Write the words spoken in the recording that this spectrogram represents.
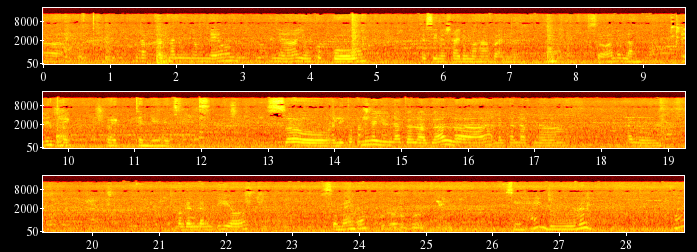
Uh, Pinakad namin yung nail niya, yung kuko. Kasi masyadong mahaba na. So, ano lang. It didn't take like 10 minutes. So, andito kami ngayon, nagala-gala, naghanap ng ano, magandang deal. So, Manda, say hi, bird. Hi,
